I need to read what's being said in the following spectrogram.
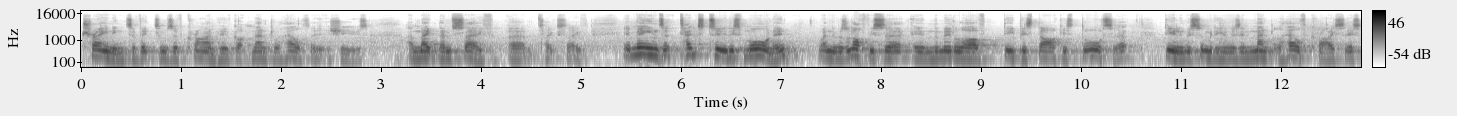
training to victims of crime who've got mental health issues and make them safe, uh, take safe. It means at 10 to 2 this morning, when there was an officer in the middle of deepest, darkest Dorset, dealing with somebody who was in mental health crisis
